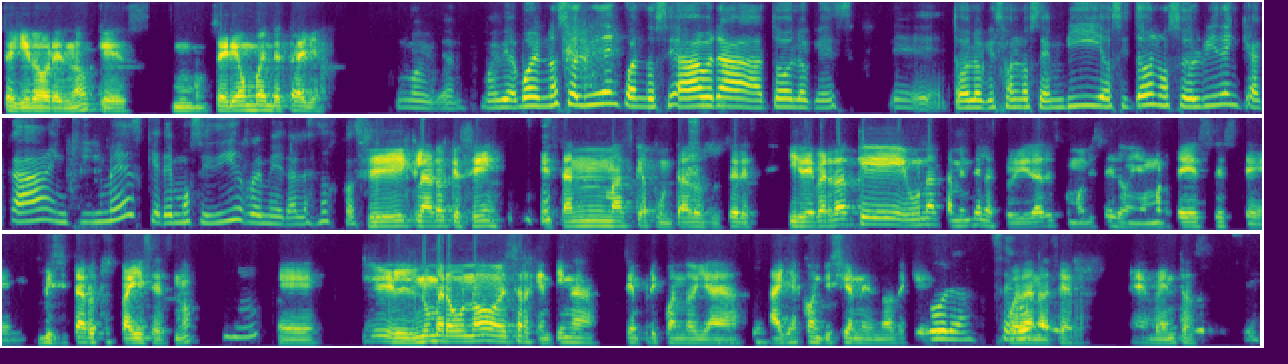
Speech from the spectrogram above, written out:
seguidores, ¿no? Que es, sería un buen detalle. Muy bien, muy bien. Bueno, no se olviden cuando se abra todo lo que es eh, todo lo que son los envíos y todo, no se olviden que acá en Quilmes queremos CD y remera, las dos cosas. Sí, claro que sí. Están más que apuntados ustedes. Y de verdad que una también de las prioridades, como dice Doña Muerte, es este, visitar otros países, ¿no? Ujú. Eh, el número uno es Argentina, siempre y cuando ya haya condiciones, ¿no? De que Seguro, puedan seguro. hacer eventos. Sí.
